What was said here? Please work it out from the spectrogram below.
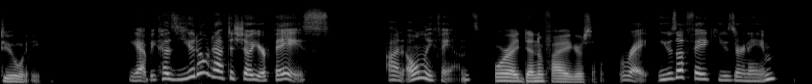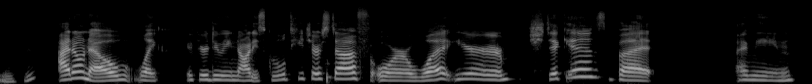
doing? Yeah, because you don't have to show your face on OnlyFans. Or identify yourself. Right. Use a fake username. hmm I don't know, like if you're doing naughty school teacher stuff or what your shtick is, but I mean,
